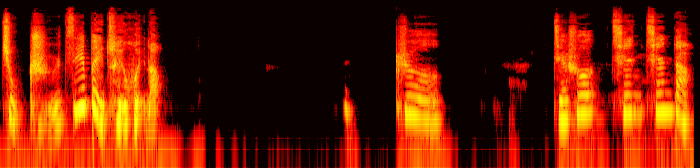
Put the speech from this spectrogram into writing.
就直接被摧毁了。这解说签签到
